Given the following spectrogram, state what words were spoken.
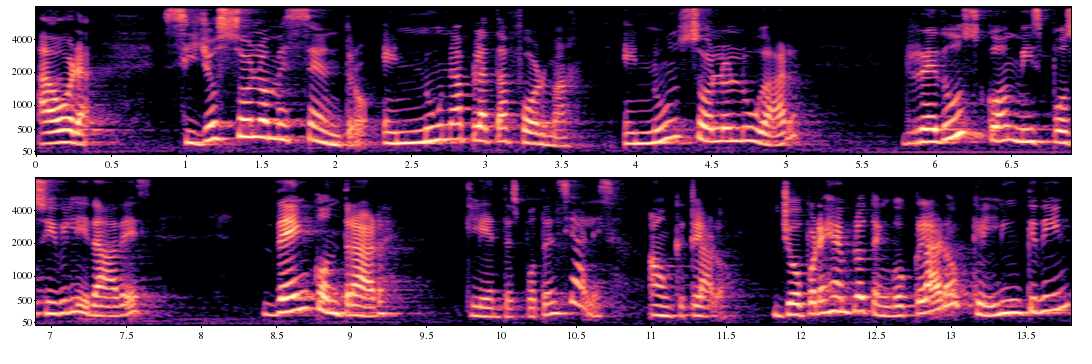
Ahora, si yo solo me centro en una plataforma, en un solo lugar, reduzco mis posibilidades de encontrar clientes potenciales. Aunque claro, yo por ejemplo tengo claro que LinkedIn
